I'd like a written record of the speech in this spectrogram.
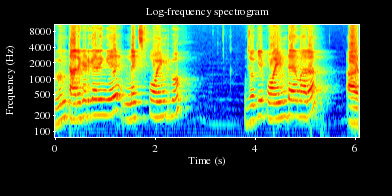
अब हम टारगेट करेंगे नेक्स्ट पॉइंट को, जो कि पॉइंट है हमारा आर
